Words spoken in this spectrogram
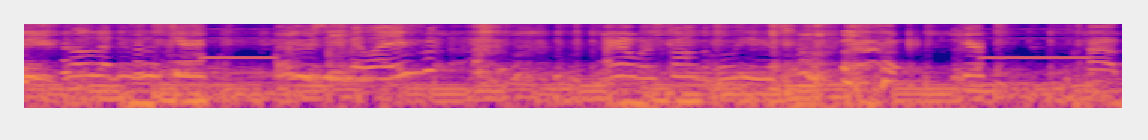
No, that is the scariest I've ever seen in my life. I almost called the police. You're up.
